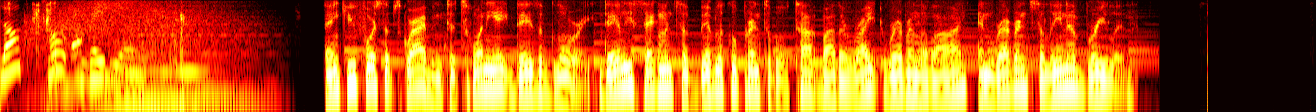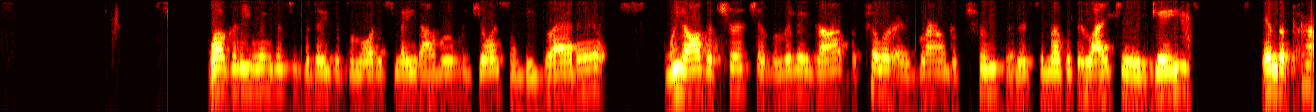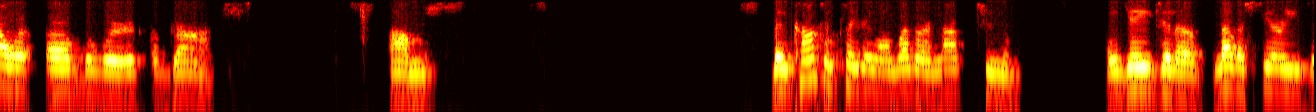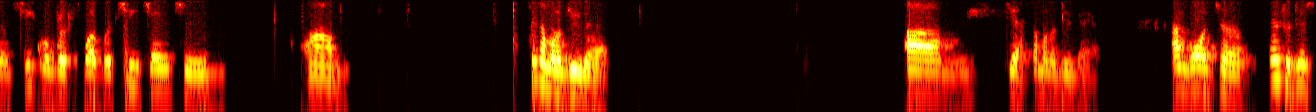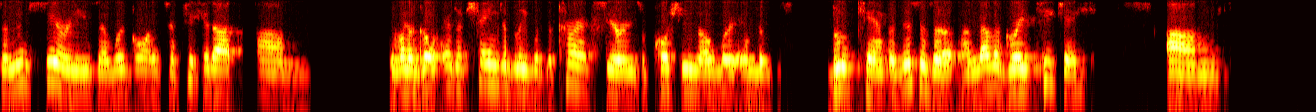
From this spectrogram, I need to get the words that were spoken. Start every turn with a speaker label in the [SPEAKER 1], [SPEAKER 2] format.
[SPEAKER 1] Blog Talk Radio.
[SPEAKER 2] Thank you for subscribing to 28 Days of Glory, daily segments of biblical principle taught by the Right Reverend Levon and Reverend Selena Breland.
[SPEAKER 3] Well, good evening. This is the day that the Lord has made. I will rejoice and be glad in it. We are the church of the living God, the pillar and ground of truth, and it's another delight to engage in the power of the Word of God. Um, been contemplating on whether or not to engage in a, another series and sequel with what we're teaching to. Um, I think I'm going to do that. Um, yes, I'm to do that. I'm going to introduce a new series, and we're going to pick it up. Um, we're going to go interchangeably with the current series. Of course, you know we're in the boot camp, and this is a, another great teaching, um,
